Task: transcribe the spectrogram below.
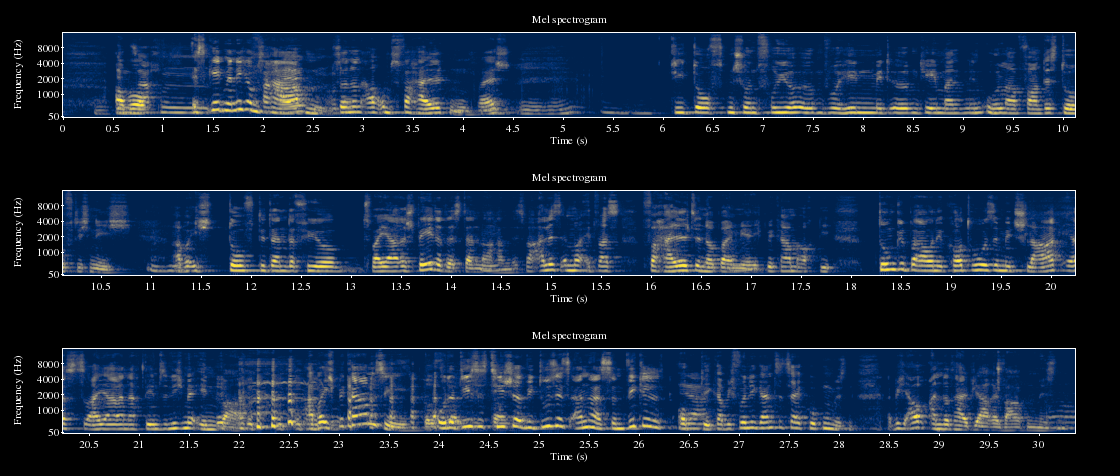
Aber Sachen es geht mir nicht ums Verhalten Haben, oder- sondern auch ums Verhalten, weißt? Die durften schon früher irgendwo hin mit irgendjemandem in Urlaub fahren, das durfte ich nicht. Aber ich durfte dann dafür zwei Jahre später das dann machen. Es war alles immer etwas verhaltener bei mir. Ich bekam auch die dunkelbraune Korthose mit Schlag erst zwei Jahre nachdem sie nicht mehr in war. Aber ich bekam sie. Oder dieses T-Shirt, wie du es jetzt anhast, so ein Wickeloptik, Ja. habe ich vorhin die ganze Zeit gucken müssen. Habe ich auch anderthalb Jahre warten müssen.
